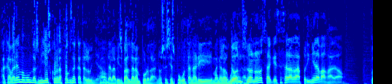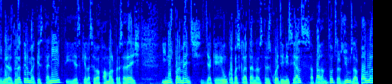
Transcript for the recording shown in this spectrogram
Acabarem amb un dels millors correfocs de Catalunya, el de la Bisbal de l'Empordà. No sé si has pogut anar-hi, Manel, alguna doncs vegada. no, no, no, aquesta serà la primera vegada. Doncs mira, es durà a terme aquesta nit i és que la seva fama el precedeix. I no és per menys, ja que un cop esclaten els tres coets inicials, s'apaguen tots els llums del poble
